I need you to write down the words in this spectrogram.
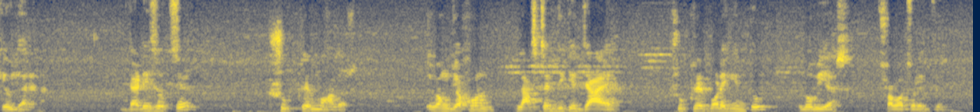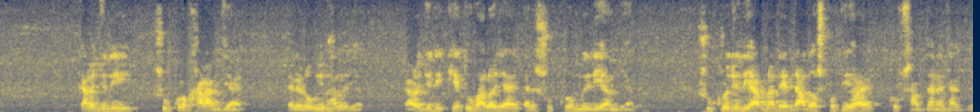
কেউ জানে না। দ্যাট ইজ হচ্ছে শুক্রের মহাদশা। এবং যখন লাস্টের দিকে যায়, শুক্রের পরে কিন্তু রবি আসে ছ বছরের জন্য। কারও যদি শুক্র খারাপ যায়, তাহলে রবি ভালো যাবে। কারও যদি কেতু ভালো যায়, তাহলে শুক্র মিডিয়াম যাবে। শুক্র যদি আপনাদের দ্বাদশপতি হয়, খুব সাবধানে থাকবে।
